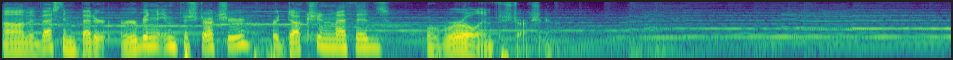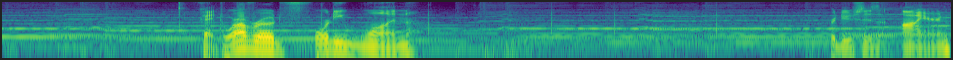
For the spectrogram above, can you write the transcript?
Um, invest in better urban infrastructure, production methods, or rural infrastructure. Okay, Dwarf Road 41 produces iron.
